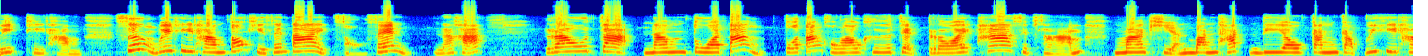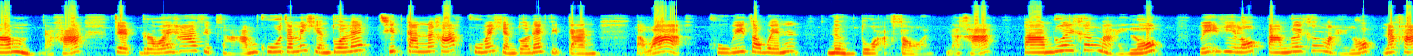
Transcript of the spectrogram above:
วิธีทำ ซึ่งวิธีทำต้องขีดเส้นใต้ 2 เส้นนะคะ เราจะนำตัวตั้ง ตัวตั้งของเราคือ 753 มาเขียนบรรทัดเดียวกันกับวิธีทำนะคะ 753 ครูจะไม่เขียนตัวเลขชิดกันนะคะ ครูไม่เขียนตัวเลขติดกัน แต่ว่าครูวิจะเว้น 1 ตัวอักษรนะคะ ตามด้วยเครื่องหมายลบ วิธีลบตามด้วยเครื่องหมายลบนะคะ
